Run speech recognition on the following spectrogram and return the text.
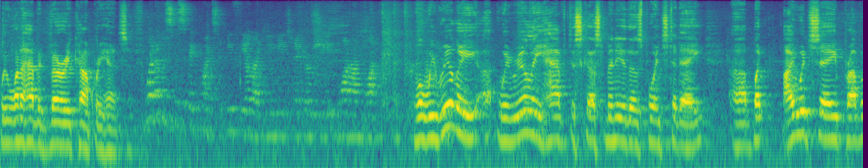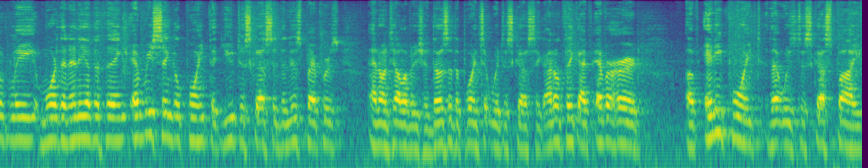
We want to have it very comprehensive. What are the specific points that you feel like you need to negotiate one-on-one with them first? Well, we really, uh, we really have discussed many of those points today. Uh, but I would say probably more than any other thing, every single point that you discuss in the newspapers and on television, those are the points that we're discussing. I don't think I've ever heard of any point that was discussed by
